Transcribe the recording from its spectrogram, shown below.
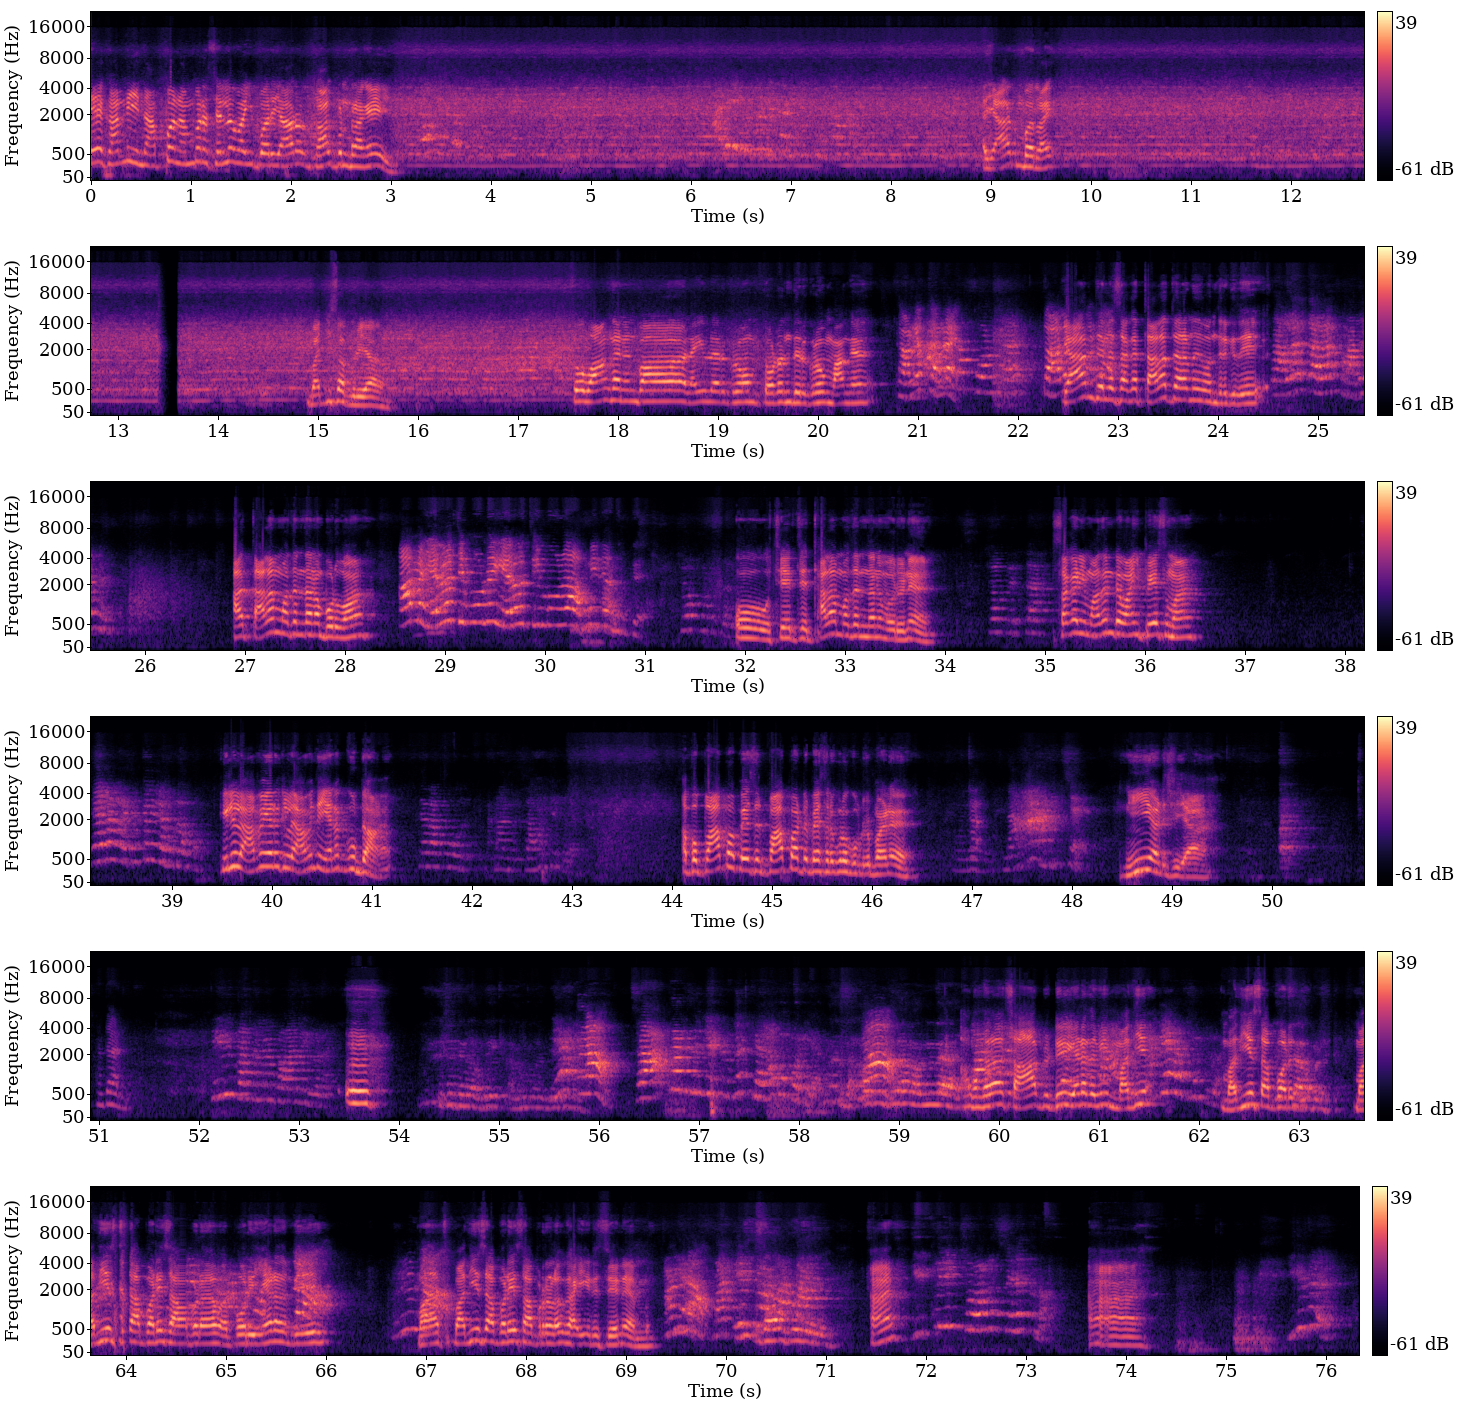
ஏ கர்ணி இந்த அப்பா நம்பரை செல்ல வாங்கி பாரு. யாரோ கால் பண்றாங்க. ஏய். யாரும் பாரு. பஜ்ஜி சாப்பிடுறியா? ஸோ வாங்க நண்பா. லைவ்ல இருக்கிறோம் தொடர்ந்து இருக்கிறோம். வாங்க. யாரும் தெரியல சக தலை தலைன்னு வந்திருக்குது. அது தலை மதன் தானே போடுவான் ஆமா இருபத்தி மூணு இருபத்தி மூணு அப்படிதான் இருக்கு ஓ சரி சரி தலை மதன் தானே வருன்னு. சக நீ மதன்கிட்ட வாங்கி பேசுமா? இல்லை இல்லை அவன் எடுக்கல அவன் தான் எனக்கு கூப்பிட்டான். அப்போ பாப்பா பேசுற பாப்பாட்ட பேசுற கூட கூப்பிட்டுருப்பானு? நீ அடிச்சியா? அதான். அவங்களாம் சாப்பிட்டுட்டு ஏன்னா தம்பி மதியம் மதிய சாப்பாடு மதிய சாப்பாடே சாப்பிட போறீங்க. ஏன்னா தம்பி மதிய சாப்பாடே சாப்பிட்ற அளவுக்கு ஆகிருச்சுன்னு அண்ணா மத்திய சாப்பிடு. ஆ? இட்லி சோறு சேர்க்கலாம் ஆ ஆ.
